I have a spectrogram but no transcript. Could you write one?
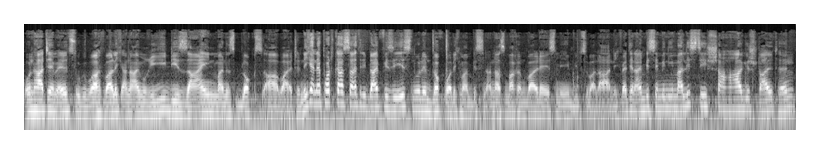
und HTML zugebracht, weil ich an einem Redesign meines Blogs arbeite. Nicht an der Podcast-Seite, die bleibt wie sie ist, nur den Blog wollte ich mal ein bisschen anders machen, weil der ist mir irgendwie zu überladen. Ich werde den ein bisschen minimalistischer gestalten.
